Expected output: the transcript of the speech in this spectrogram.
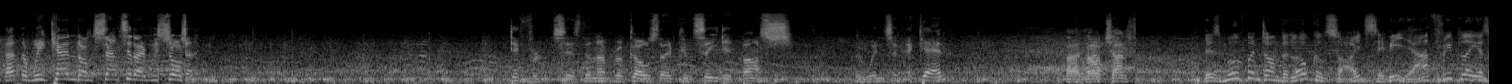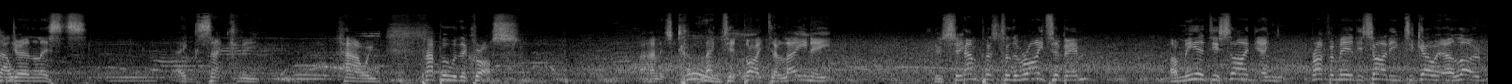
At the weekend on Saturday, we saw... Difference is the number of goals they've conceded. Bus who wins it again. But no Wow. chance. There's movement on the local side, Sevilla. Three players out. Journalists exactly how he. Papu with the cross. And it's collected by Delaney, who sees Campus to the right of him. Amir deciding, Rafa Mir deciding to go it alone.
